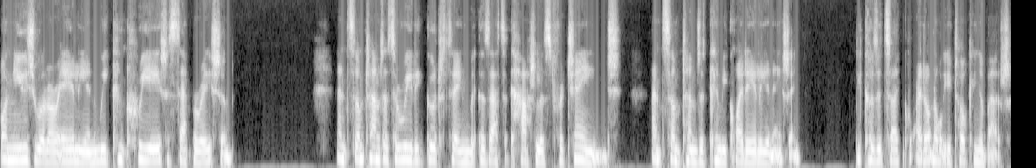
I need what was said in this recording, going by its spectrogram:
unusual or alien, we can create a separation. And sometimes that's a really good thing because that's a catalyst for change. And sometimes it can be quite alienating because it's like, I don't know what you're talking about.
